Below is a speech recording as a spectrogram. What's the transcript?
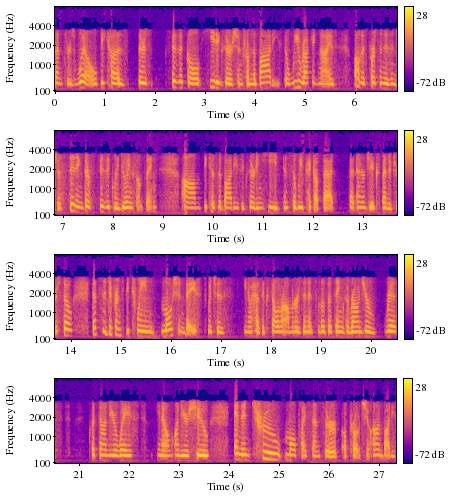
sensors will because there's physical heat exertion from the body. So we recognize, oh, this person isn't just sitting; they're physically doing something um, because the body's exerting heat, and so we pick up that that energy expenditure. So that's the difference between motion based, which is you know has accelerometers in it. So those are things around your wrist, clipped onto your waist, you know, onto your shoe, and then true multi-sensor approach, on-body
